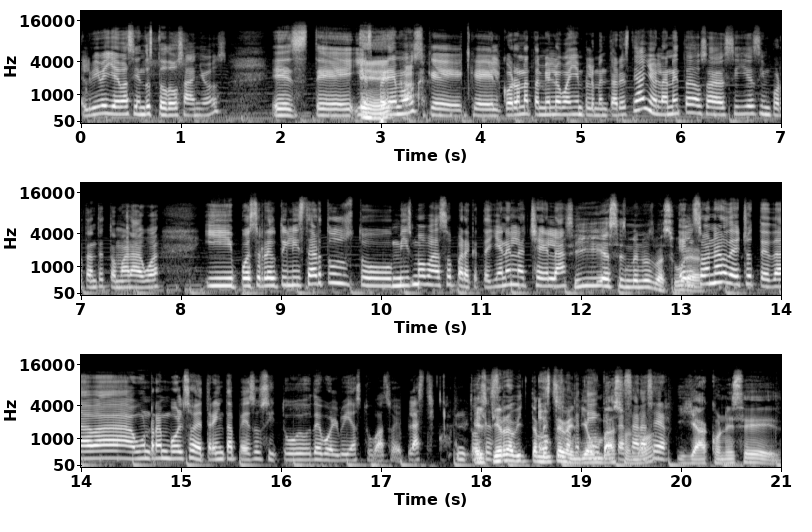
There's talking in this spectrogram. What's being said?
el Vive lleva haciendo esto dos años. Este, y Eh, esperemos que, que el Corona también lo vaya a implementar este año. La neta, o sea, sí es importante tomar agua. Y pues reutilizar tus, tu mismo vaso para que te llenen la chela. Sí, haces menos basura. El Sonar, de hecho, te daba un reembolso de 30 pesos si tú devolvías tu vaso de plástico. Entonces, el Tierra Beat también te vendía un vaso, ¿no? Y ya con ese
